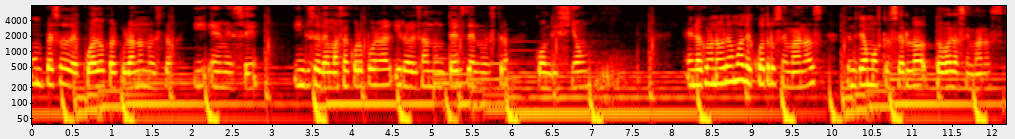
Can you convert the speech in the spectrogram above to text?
un peso adecuado calculando nuestro IMC, índice de masa corporal, y realizando un test de nuestra condición. En el cronograma de cuatro semanas tendríamos que hacerlo todas las semanas.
